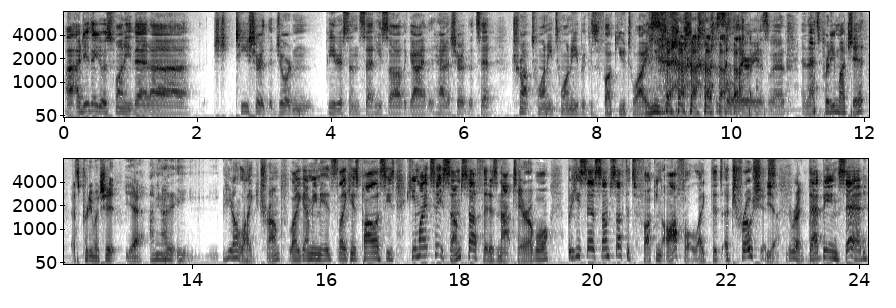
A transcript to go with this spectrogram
I, I do think it was funny that uh, T-shirt that Jordan Peterson said he saw the guy that had a shirt that said Trump 2020 because fuck you twice. that's hilarious, man. And that's pretty much it. That's pretty much it. Yeah. I mean, I, he- you don't like Trump. Like, I mean, it's like his policies. He might say some stuff that is not terrible, but he says some stuff that's fucking awful, like that's atrocious. Yeah, you're right. That being said,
